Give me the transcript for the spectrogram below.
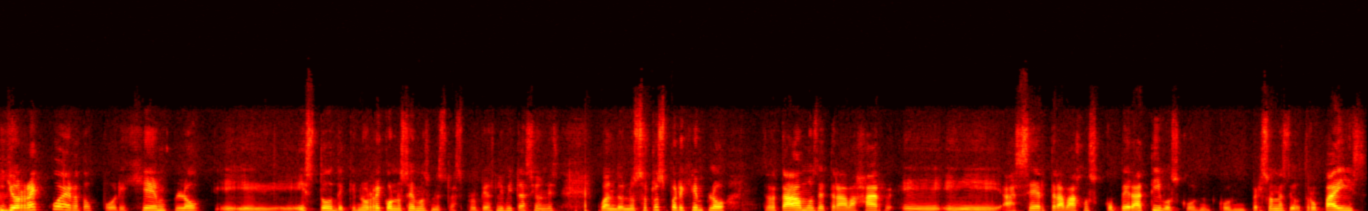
Y yo recuerdo, por ejemplo, eh, esto de que no reconocemos nuestras propias limitaciones, cuando nosotros, por ejemplo, tratábamos de trabajar, eh, eh, hacer trabajos cooperativos con, con personas de otro país,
